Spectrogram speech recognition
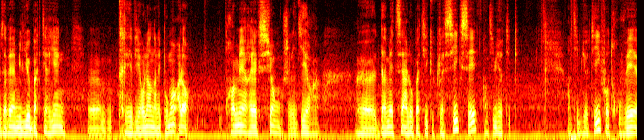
vous avez un milieu bactérien très virulent dans les poumons. Alors, première réaction, j'allais dire, d'un médecin allopathique classique, c'est antibiotique. Antibiotique, il faut trouver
